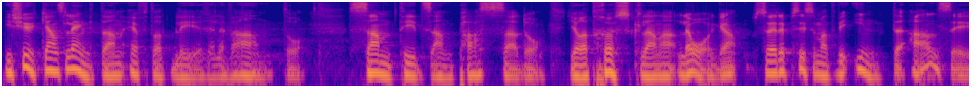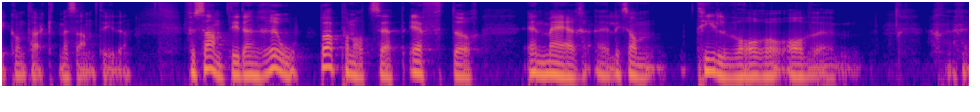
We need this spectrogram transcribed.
i kyrkans längtan efter att bli relevant och samtidsanpassad och göra trösklarna låga, så är det precis som att vi inte alls är i kontakt med samtiden. För samtiden ropar på något sätt efter en mer eh, liksom, tillvaro av eh,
